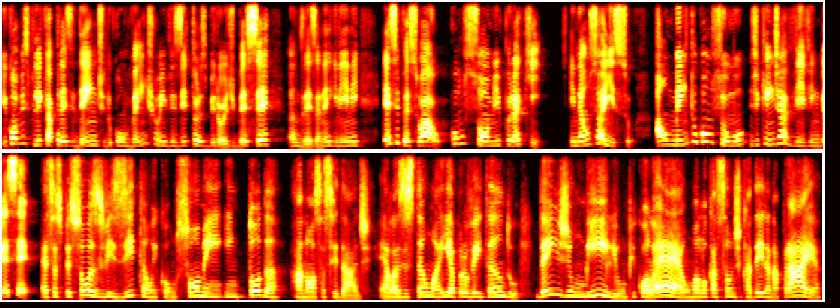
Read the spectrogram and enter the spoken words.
E como explica a presidente do Convention e Visitors Bureau de BC, Andresa Negrini, esse pessoal consome por aqui. E não só isso, aumenta o consumo de quem já vive em BC. Essas pessoas visitam e consomem em toda a nossa cidade. Elas estão aí aproveitando desde um milho, um picolé, uma locação de cadeira na praia,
